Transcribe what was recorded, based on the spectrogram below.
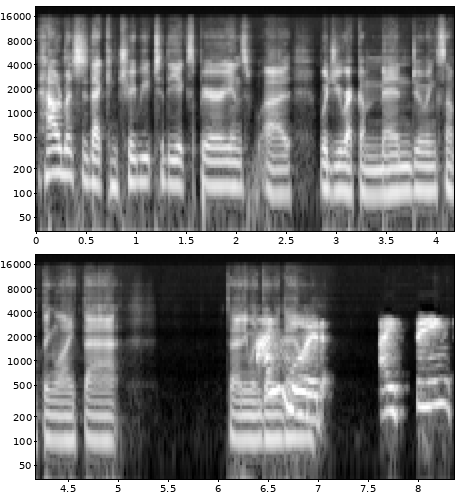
how much did that contribute to the experience? Uh, would you recommend doing something like that to anyone I going down? would. I think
